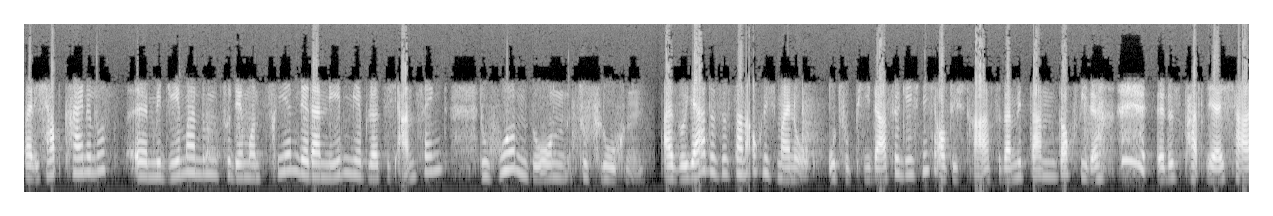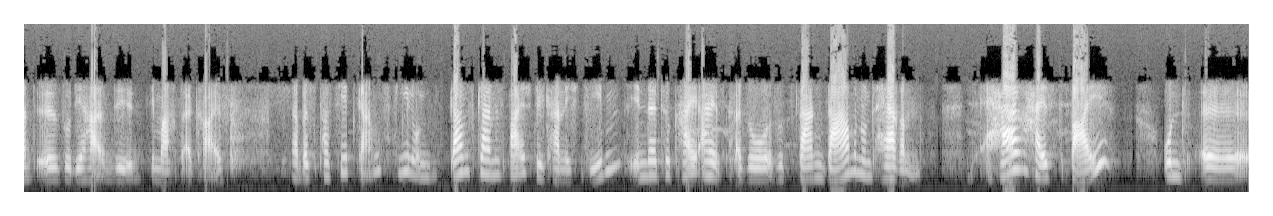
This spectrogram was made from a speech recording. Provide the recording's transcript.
weil ich habe keine Lust, äh, mit jemandem zu demonstrieren, der dann neben mir plötzlich anfängt, du Hurensohn zu fluchen. Also ja, das ist dann auch nicht meine Utopie. Dafür gehe ich nicht auf die Straße, damit dann doch wieder äh, das Patriarchat äh, so die, die, die Macht ergreift. Aber es passiert ganz viel und ganz kleines Beispiel kann ich geben. In der Türkei heißt also sozusagen Damen und Herren. Herr heißt bei und äh,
